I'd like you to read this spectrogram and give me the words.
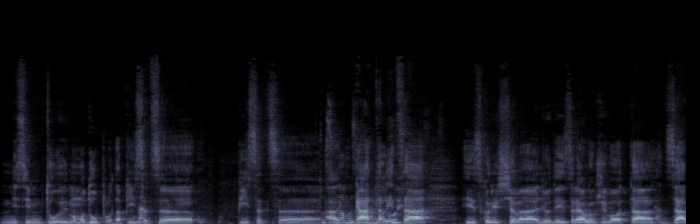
mislim, tu imamo duplo, da pisac, da. Uh, pisac uh, Gatalica iskorišćava ljude iz realnog života da. za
